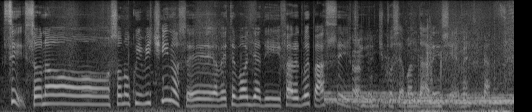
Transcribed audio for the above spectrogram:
Sì, sono, sono, qui vicino, se avete voglia di fare due passi ci, ci possiamo andare insieme. Grazie.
